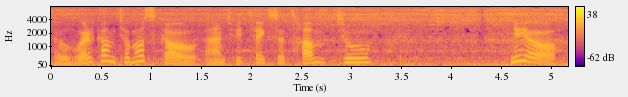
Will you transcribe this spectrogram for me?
So welcome to Moscow and we take the tram to New York.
